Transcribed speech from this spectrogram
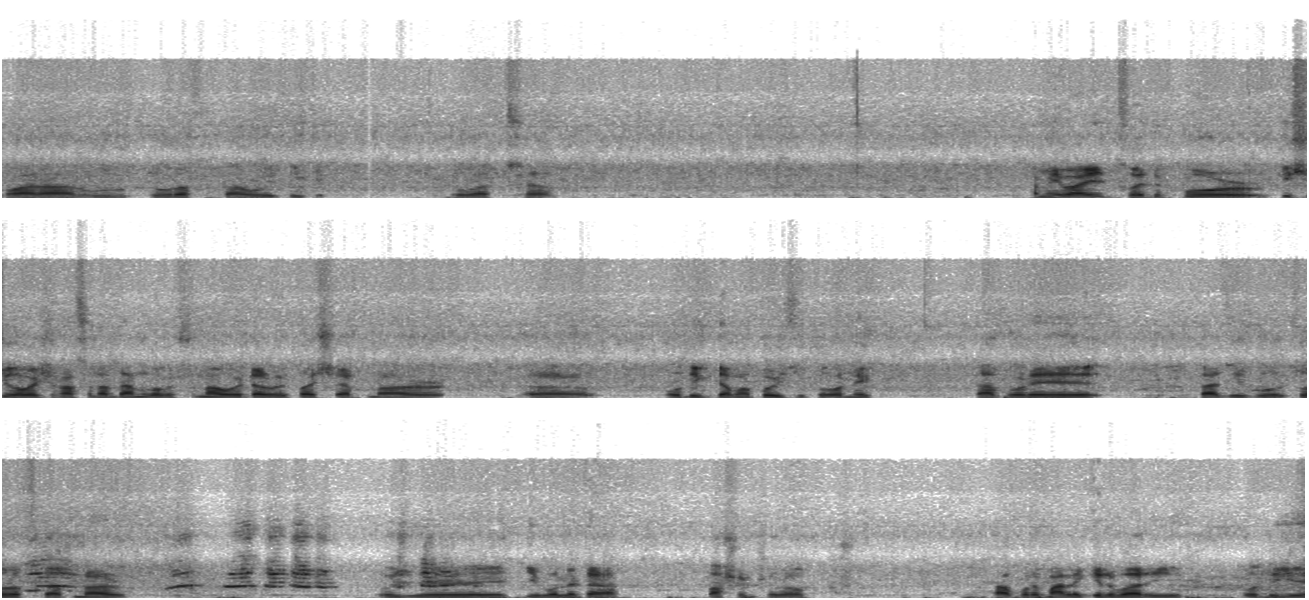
পাড়ারুল চৌরাস্তা ওইদিকে। ও আচ্ছা। আমি ভাই জয়দেবপুর কৃষি গবেষণা আছে না ধান গবেষণা ওইটার ওই পাশে আপনার আহ, ওদিক দিয়ে আমার পরিচিত অনেক। তারপরে গাজীপুর চৌরাস্তা আপনার ওই যে কি বলে এটা? বাসন সড়ক। তারপরে মালিকের বাড়ি ওদিকে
